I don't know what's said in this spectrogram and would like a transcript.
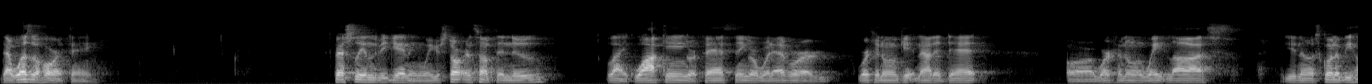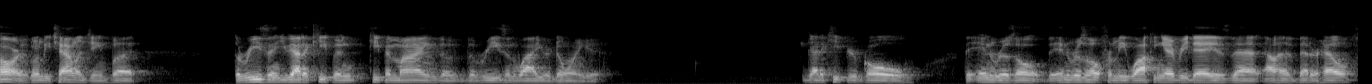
that was a hard thing, especially in the beginning when you're starting something new, like walking or fasting or whatever, or working on getting out of debt or working on weight loss, you know, it's going to be hard. It's going to be challenging, but the reason you got to keep in keep in mind the the reason why you're doing it. You got to keep your goal, the end result. The end result for me walking every day is that I'll have better health,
